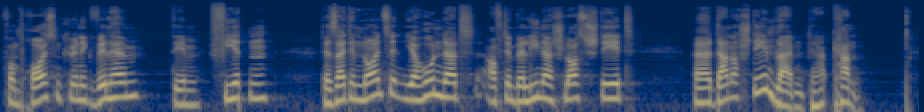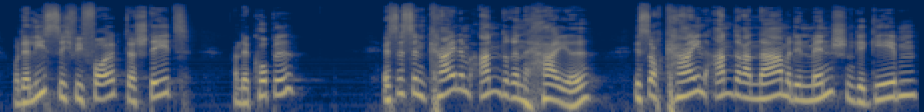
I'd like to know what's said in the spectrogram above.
vom Preußenkönig Wilhelm dem Vierten, der seit dem 19. Jahrhundert auf dem Berliner Schloss steht, äh, da noch stehen bleiben kann. Und er liest sich wie folgt, da steht an der Kuppel, es ist in keinem anderen Heil, ist auch kein anderer Name den Menschen gegeben,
